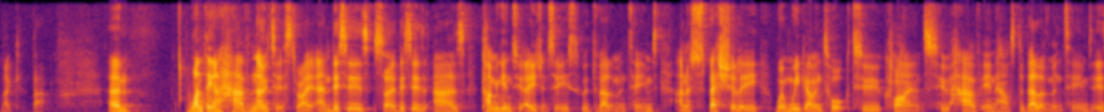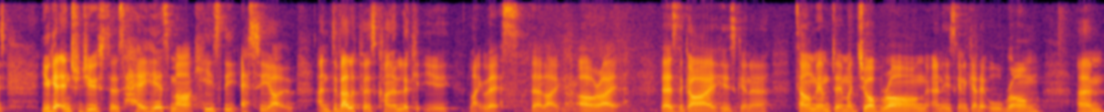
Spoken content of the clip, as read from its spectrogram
like that. One thing I have noticed, right, and this is so this is as coming into agencies with development teams, and especially when we go and talk to clients who have in-house development teams, is you get introduced as, hey, here's Mark, he's the SEO, and developers kind of look at you like this. They're like, all right, there's the guy who's gonna tell me I'm doing my job wrong, and he's gonna get it all wrong, um,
